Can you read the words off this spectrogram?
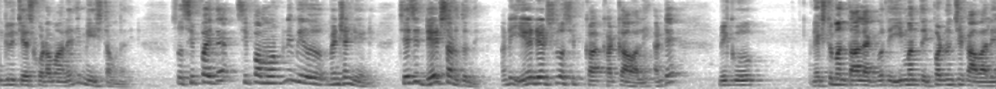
ఇంక్రీజ్ చేసుకోవడమా అనేది మీ ఇష్టం ఉన్నది. సో సిప్ అయితే సిప్ అమౌంట్ని మీరు మెన్షన్ చేయండి. చేసి డేట్స్ అడుగుతుంది. అంటే ఏ డేట్స్లో సిప్ కట్ కావాలి? అంటే మీకు నెక్స్ట్ మంతా లేకపోతే ఈ మంత్ ఇప్పటి నుంచే కావాలి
